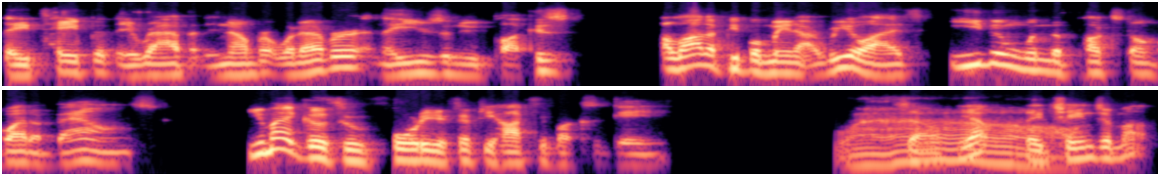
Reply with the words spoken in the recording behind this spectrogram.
they tape it, they wrap it, they number it, whatever, and they use a new puck. Because a lot of people may not realize, even when the pucks don't go out of bounds, you might go through 40 or 50 hockey pucks a game. Wow. So yep, they change them up.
